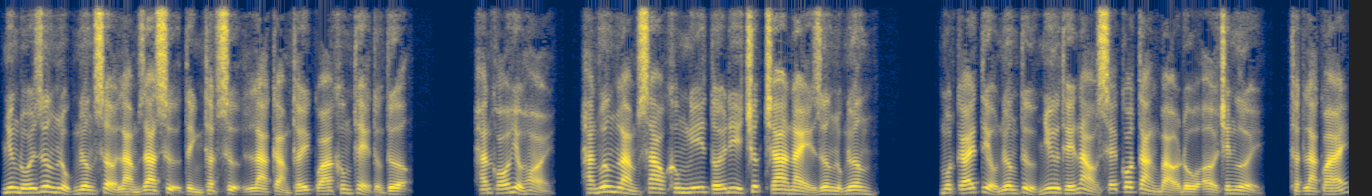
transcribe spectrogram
nhưng đối Dương Lục Nương sở làm ra sự tình thật sự là cảm thấy quá không thể tưởng tượng. Hắn khó hiểu hỏi, Hàn Vương làm sao không nghĩ tới đi trước cha này Dương Lục Nương. Một cái tiểu nương tử như thế nào sẽ có tàng bảo đồ ở trên người, thật là quái.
